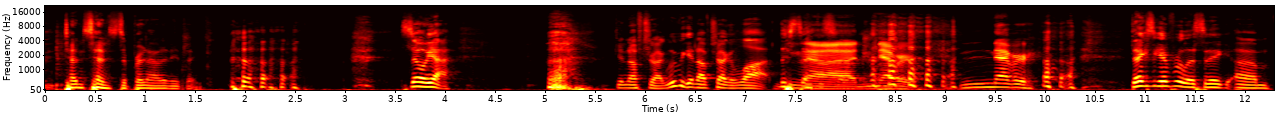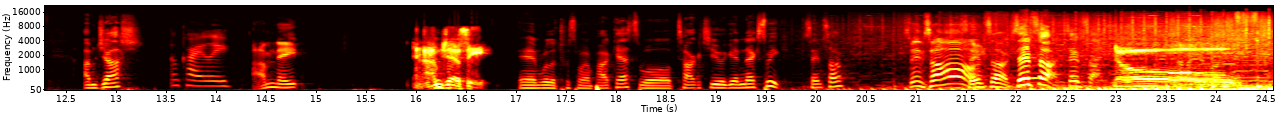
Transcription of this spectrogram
10 cents to print out anything. so, yeah. Getting off track. We've been getting off track a lot. This Nah, episode. never, never. Thanks again for listening. Um, I'm Josh, I'm Kylie. I'm Nate. And I'm Jesse. and we're the Twist My Arm Podcast. We'll talk to you again next week. Same song? Same song. Same song. Same song. Same song. No.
